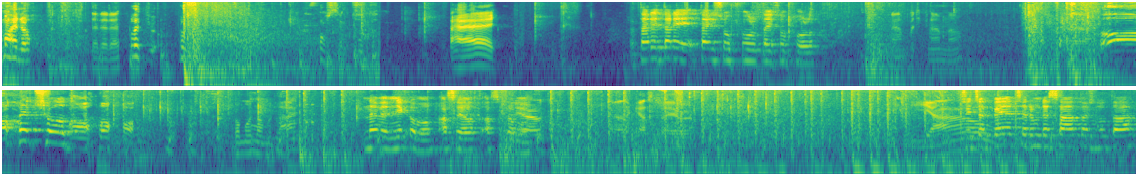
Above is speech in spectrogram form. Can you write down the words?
Má jedno! Jde, jde, jde. Let, prosím. Prosím, co to? Hej! tady, tady, tady jsou full, tady jsou full. Já, pojď k nám, no. Oh, headshot! Oh, Komu tam tak? Nevím, někomu, asi jo, asi tomu. jo. Já tak já sprayuju. Já... 35, 70 až žlutá.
